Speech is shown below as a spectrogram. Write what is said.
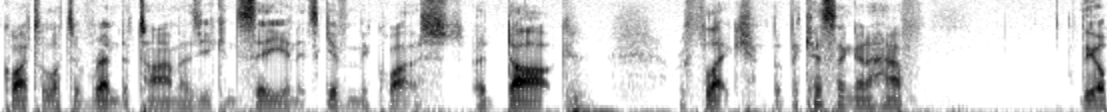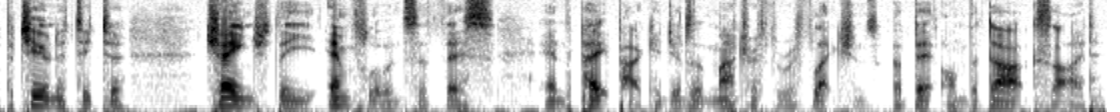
quite a lot of render time as you can see and it's given me quite a, a dark reflection. But because I'm going to have the opportunity to change the influence of this in the paint package it doesn't matter if the reflection's a bit on the dark side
